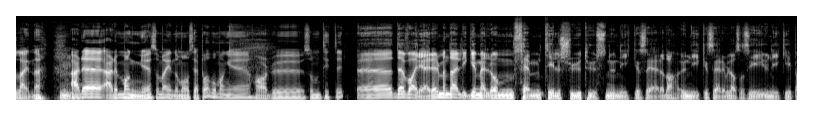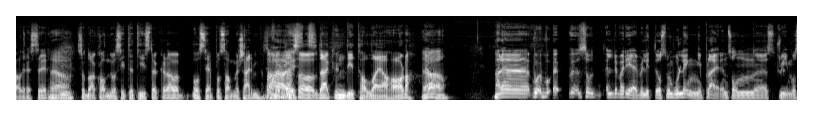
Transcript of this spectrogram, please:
aleine. Mm. Er, det, er det mange som er innom og ser på? Hvor mange har du som titter? Eh, Det varierer, men det ligger mellom 5000 til 7000 unike seere. da Unike seere vil altså si unike IP-adresser. Ja. Så da kan det jo sitte ti stykker da og se på samme skjerm. På Ja, måte. så det er kun de tallene jeg har, da. Ja, Er det, hvor, så, eller det varierer vel litt også, men hvor lenge pleier en sånn eh, stream å,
